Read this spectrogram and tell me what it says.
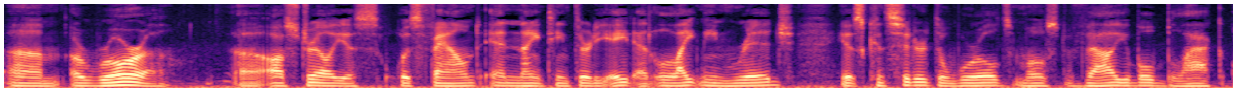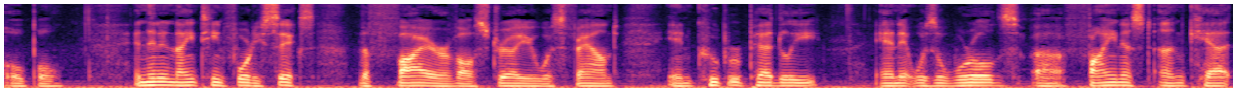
um, Aurora, uh, Australis was found in 1938 at Lightning Ridge. It was considered the world's most valuable black opal. And then in 1946, the Fire of Australia was found in Coober Pedy, and it was the world's uh, finest uncut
